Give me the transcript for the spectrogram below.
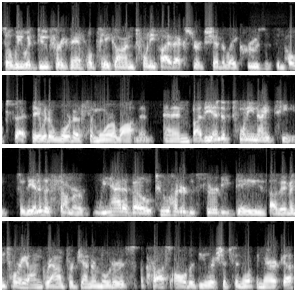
So we would do, for example, take on 25 extra Chevrolet Cruzes in hopes that they would award us some more allotment. And by the end of 2019, so the end of the summer, we had about 230 days of inventory on ground for General Motors across all the dealerships in North America.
